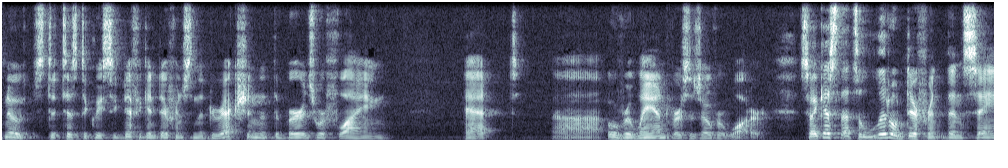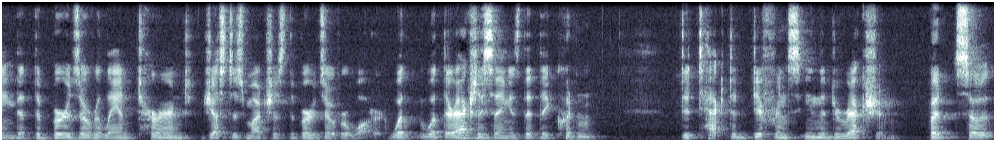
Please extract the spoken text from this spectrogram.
no statistically significant difference in the direction that the birds were flying at uh, over land versus over water. So I guess that's a little different than saying that the birds over land turned just as much as the birds over water. What what they're actually mm-hmm. saying is that they couldn't detect a difference in the direction. But so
